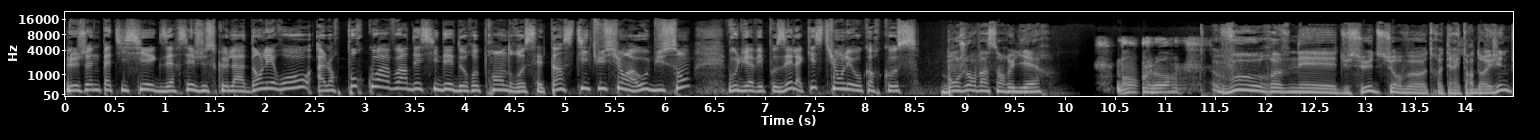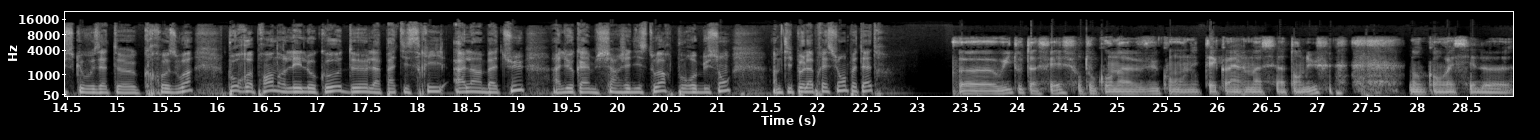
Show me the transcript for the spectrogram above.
Le jeune pâtissier exerçait jusque-là dans l'Hérault. Alors pourquoi avoir décidé de reprendre cette institution à Aubusson? Vous lui avez posé la question, Léo Corcos. Bonjour Vincent Rullière. Bonjour. Vous revenez du sud sur votre territoire d'origine puisque vous êtes euh, creusois pour reprendre les locaux de la pâtisserie Alain Battu, un lieu quand même chargé d'histoire pour Aubusson. Un petit peu la pression peut-être? Euh, oui, tout à fait. Surtout qu'on a vu qu'on était quand même assez attendu. Donc on va essayer de,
